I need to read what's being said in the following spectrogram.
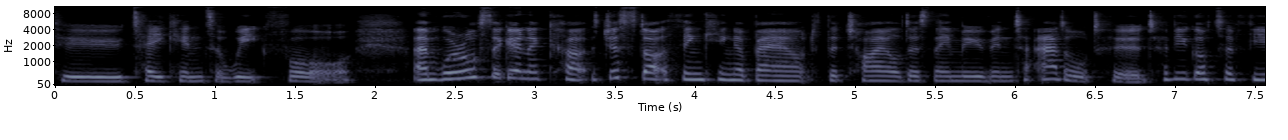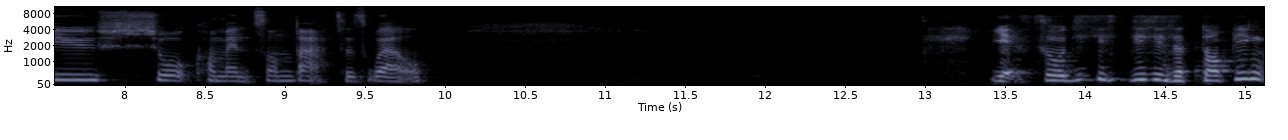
to take into week four. Um, we're also going to cut, just start thinking about the child as they move into adulthood. Have you got a few short comments on that as well? Yes, so this is this is a topic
